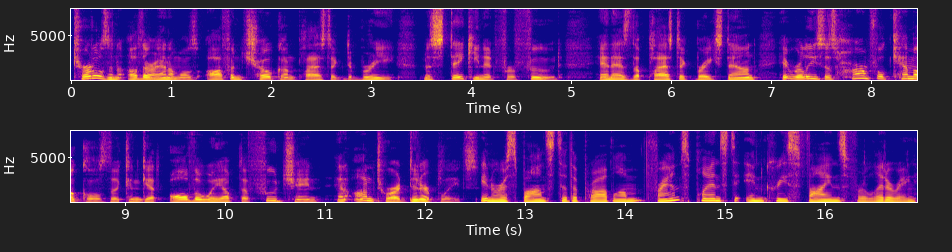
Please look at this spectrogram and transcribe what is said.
Turtles and other animals often choke on plastic debris, mistaking it for food, and as the plastic breaks down, it releases harmful chemicals that can get all the way up the food chain and onto our dinner plates. In response to the problem, France plans to increase fines for littering,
